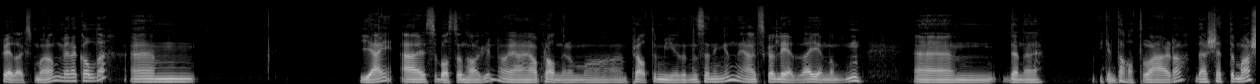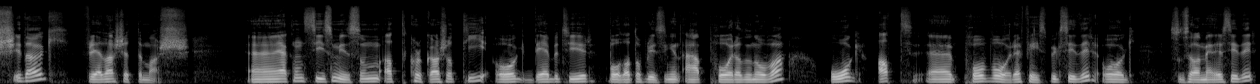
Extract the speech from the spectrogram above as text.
fredagsmorgenen, vil jeg kalle det. Um, jeg er Sebastian Hagel, og jeg har planer om å prate mye i denne sendingen. Jeg skal lede deg gjennom den. Um, denne Hvilken dato er det? Det er 6. mars i dag. Fredag 6. mars. Eh, jeg kan si så mye som at klokka har slått ti, og det betyr både at opplysningen er på Radionova, og at eh, på våre Facebook-sider og sosiale medier-sider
